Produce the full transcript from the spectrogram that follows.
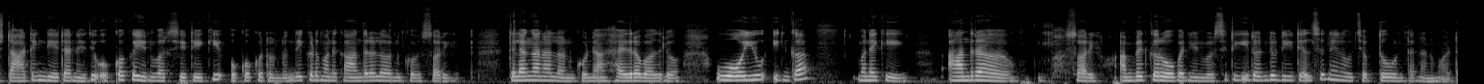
స్టార్టింగ్ డేట్ అనేది ఒక్కొక్క యూనివర్సిటీకి ఒక్కొక్కటి ఉంటుంది. ఇక్కడ మనకు ఆంధ్రాలో అనుకో సారీ తెలంగాణలో అనుకోండి హైదరాబాద్‌లో ఓయూ ఇంకా మనకి Andhra sorry Ambedkar open university ఈ రెండు డీటెయిల్స్ నేను చెప్తూ ఉంటాను అనమాట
